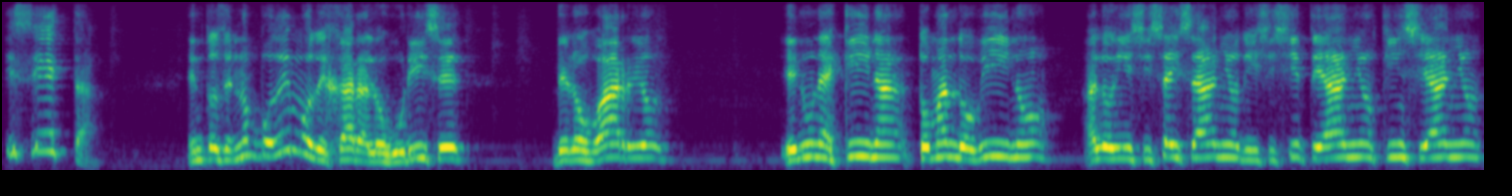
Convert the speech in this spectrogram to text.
es esta. Entonces no podemos dejar a los gurises de los barrios en una esquina tomando vino a los 16 años, 17 años, 15 años,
